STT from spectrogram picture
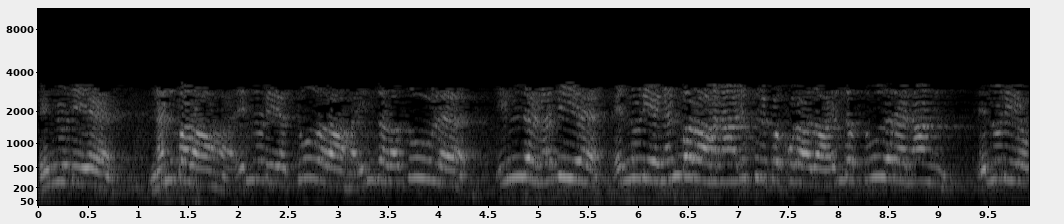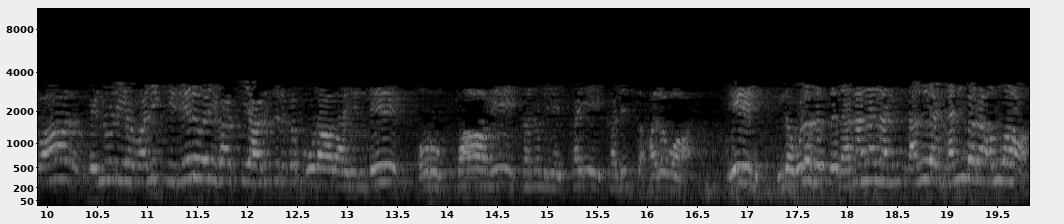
என்னுடைய நண்பராக என்னுடைய தூதராக இந்த ரசூல இந்த நபிய என்னுடைய நண்பராக நான் எடுத்திருக்க கூடாதா இந்த தூதரை நான் என்னுடைய வா- என்னுடைய வழிக்கு நேரு வழிகாட்டியை அடுத்திருக்க கூடாதா என்று ஒரு பாவி தன்னுடைய கையை கடித்து அழுவார். ஏன்? இந்த உலகத்தில் நல்ல நல்ல- நண்பர் அல்லா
